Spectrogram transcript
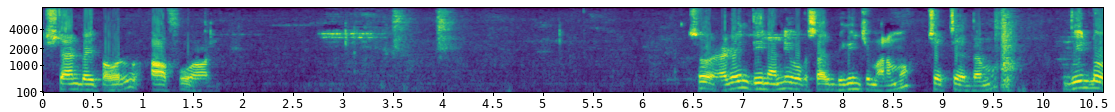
stand by power off on so again దీని అన్ని ఒకసారి బిగించి మనము చెక్ చేద్దాము. దీనిలో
